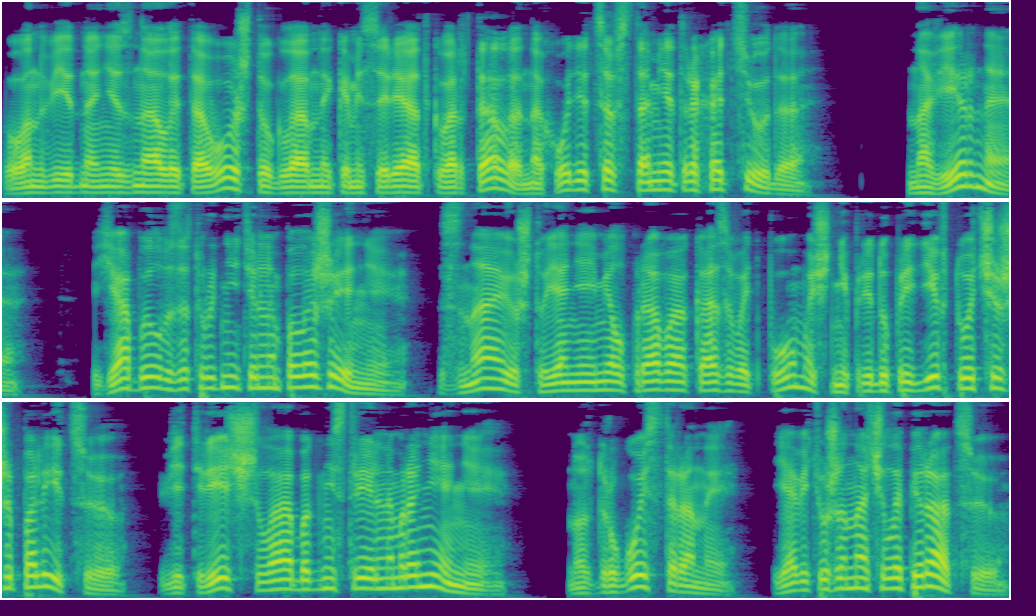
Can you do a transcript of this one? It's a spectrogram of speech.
Он, видно, не знал и того, что главный комиссариат квартала находится в ста метрах отсюда. Наверное, я был в затруднительном положении. Знаю, что я не имел права оказывать помощь, не предупредив тотчас же полицию, ведь речь шла об огнестрельном ранении. Но с другой стороны, я ведь уже начал операцию.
